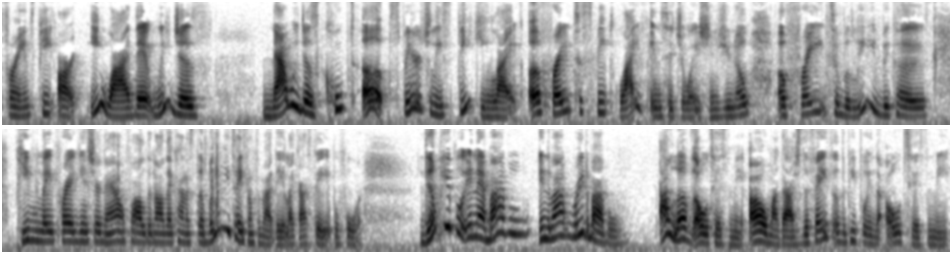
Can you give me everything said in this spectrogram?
friends p-r-e-y that we just now we just cooped up spiritually speaking like afraid to speak life in situations you know afraid to believe because people may pray against your downfall and all that kind of stuff. But let me tell you something about that, like I said before. Them people in that Bible, in the Bible, read the Bible. I love the Old Testament. Oh my gosh, the faith of the people in the Old Testament.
